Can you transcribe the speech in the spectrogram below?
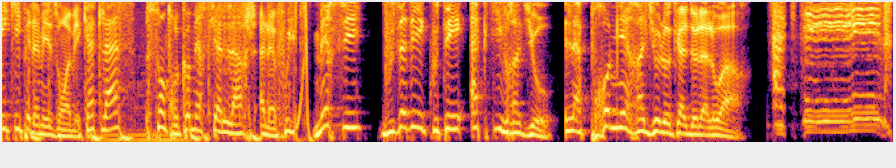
équipez la maison avec Atlas, centre commercial L'Arche à la fouille. Merci. Vous avez écouté Active Radio, la première radio locale de la Loire. Active.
